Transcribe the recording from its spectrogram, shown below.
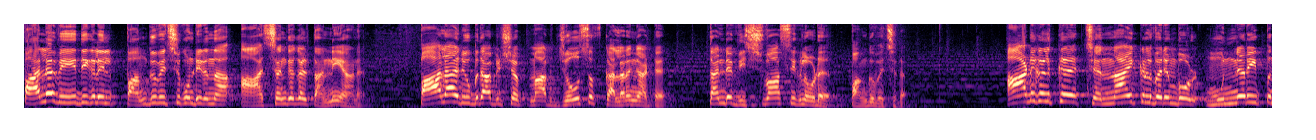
പല വേദികളിൽ പങ്കുവെച്ചുകൊണ്ടിരുന്ന ആശങ്കകൾ തന്നെയാണ്. പാലാ രൂപതാ ബിഷപ്പ് മാർ ജോസഫ് കലറങ്ങാട്ട് തന്റെ വിശ്വാസികളോട് പങ്കുവച്ചത്. ആടുകൾക്ക് ചെന്നായ്ക്കൾ വരുമ്പോൾ മുന്നറിയിപ്പ്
